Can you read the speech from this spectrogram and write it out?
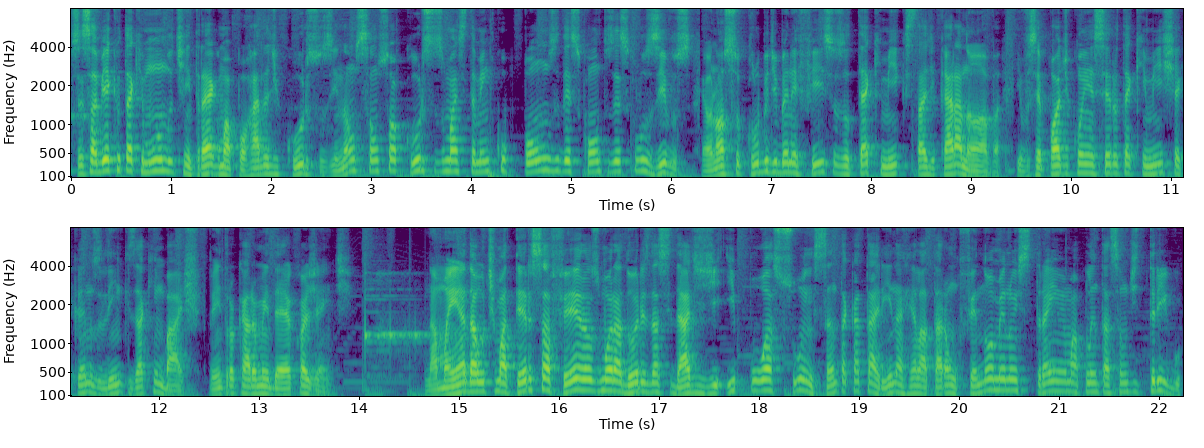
Você sabia que o Tecmundo te entrega uma porrada de cursos, e não são só cursos, mas também cupons e descontos exclusivos. É o nosso clube de benefícios, o TecMe, que está de cara nova, e você pode conhecer o TecMe checando os links aqui embaixo. Vem trocar uma ideia com a gente. Na manhã da última terça-feira, os moradores da cidade de Ipuaçu, em Santa Catarina, relataram um fenômeno estranho em uma plantação de trigo.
